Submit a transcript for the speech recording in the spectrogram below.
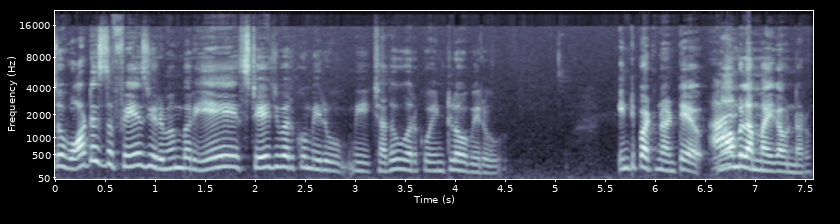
So what is the phase you remember ఏ స్టేజ్ వరకు మీరు మీ చదువు వరకు ఇంట్లో మీరు ఇంటి పట్టున అంటే మామూలు అమ్మాయిగా ఉన్నారు?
